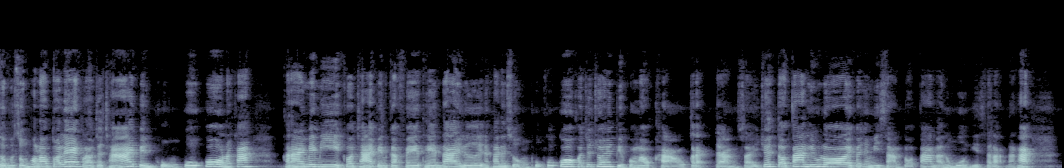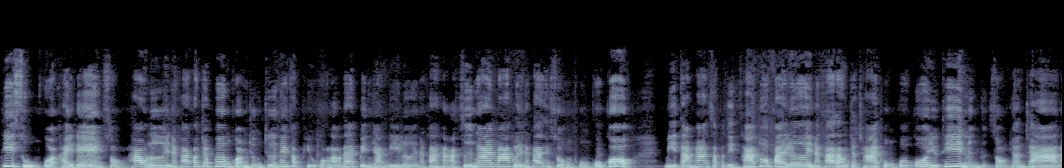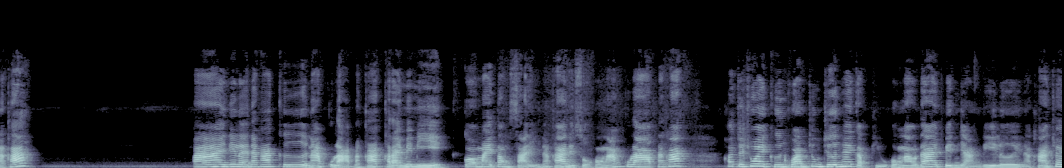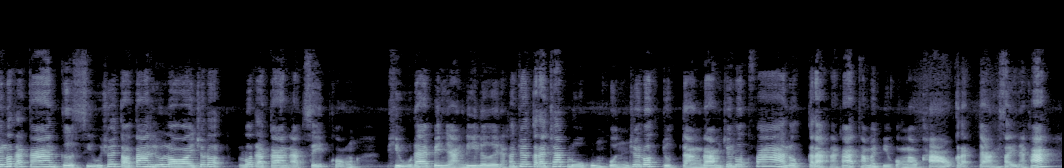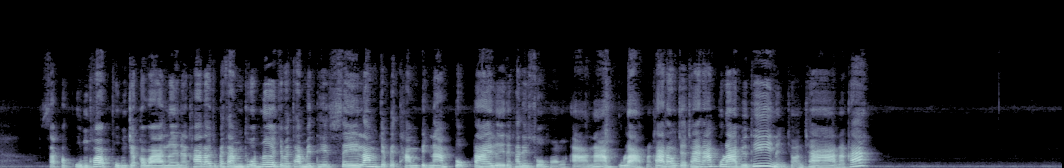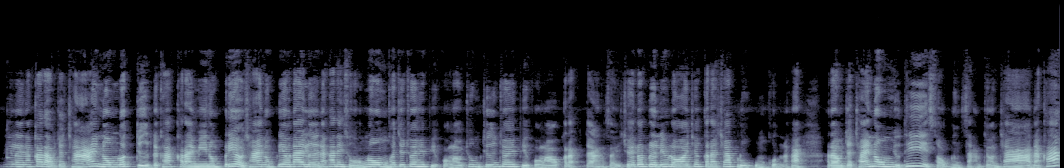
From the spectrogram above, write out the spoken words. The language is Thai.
ส่วนผสมของเราตัวแรกเราจะใช้เป็นผงโกโก้นะคะ ใครไม่มีก็ใช้เป็นกาแฟแทนได้เลยนะคะ ในส่วนของผงโกโก้ก็จะช่วยให้ผิวของเราขาวกระจ่างใสช่วยต่อต้านริ้วรอย ก็ยังมีสารต่อต้านอนุมูลอิสระนะคะ ที่สูงกว่าไข่แดง 2 เท่าเลยนะคะ ก็จะเพิ่มความชุ่มชื้นให้กับผิวของเราได้เป็นอย่างดีเลยนะคะ หาซื้อง่ายมากเลยนะคะ ในส่วนของผงโกโก้ มีตามห้างสรรพสินค้าทั่วไปเลยนะคะ เราจะใช้ผงโกโก้อยู่ที่ 1-2 ช้อนชานะคะไปนี่เลยนะคะคือน้ำกุหลาบนะคะ ใครไม่มี ก็ไม่ต้องใส่นะคะ ในส่วนของน้ำกุหลาบนะคะเขาจะช่วยคืนความชุ่มชื้นให้กับผิวของเราได้เป็นอย่างดีเลยนะคะ ช่วยลดอาการเกิดสิวช่วยต่อต้านริ้วรอย ช่วยลดลดอาการอักเสบของผิวได้เป็นอย่างดีเลยนะคะ ช่วยกระชับรูขุมขนช่วยลดจุดด่างดำช่วยลดฝ้าลดกระนะคะทำให้ผิวของเราขาวกระจ่างใสนะคะ สรรพคุณครอบคลุมจักรวาลเลยนะคะ เราจะไปทำโทนเนอร์ จะไปทำเป็นเซรั่ม จะไปทำเป็นน้ำตกได้เลยนะคะ ในส่วนของอ่าน้ำกุหลาบนะคะ เราจะใช้น้ำกุหลาบอยู่ที่หนึ่งช้อนชานะคะนี่เลยนะคะเราจะใช้นมรสจืดนะคะ ใครมีนมเปรี้ยวใช้นมเปรี้ยวได้เลยนะคะ ในส่วนของนมเขาจะช่วยให้ผิวของเราชุ่มชื้นช่วยให้ผิวของเรากระจ่างใสช่วยลดเลือนริ้วรอยช่วยกระชับรูขุมขนนะคะ เราจะใช้นมอยู่ที่ 2-3 ช้อนชานะคะ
